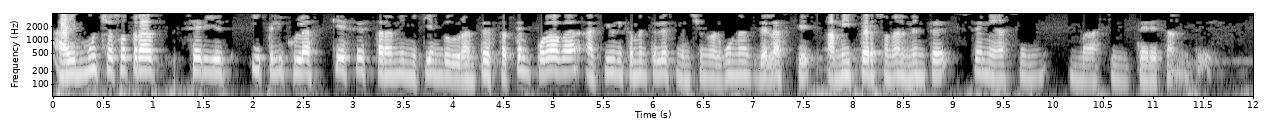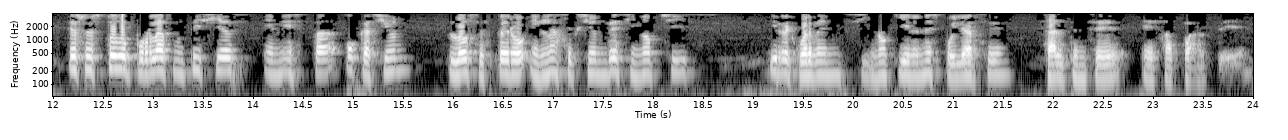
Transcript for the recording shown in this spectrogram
Hay muchas otras series y películas que se estarán emitiendo durante esta temporada. Aquí únicamente les menciono algunas de las que a mí personalmente se me hacen más interesantes. Eso es todo por las noticias en esta ocasión. Los espero en la sección de sinopsis. Y recuerden, si no quieren spoilearse, sáltense esa parte.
